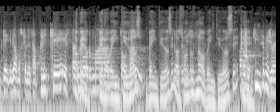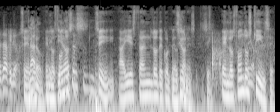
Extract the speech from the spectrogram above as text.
digamos que les aplique esta norma. Pero 22, 22 en los fondos no, 22. Eh, 15 millones de afiliados. Sí, claro, en, los fondos. Sí, ahí están los de Colpensiones. En los fondos 15.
